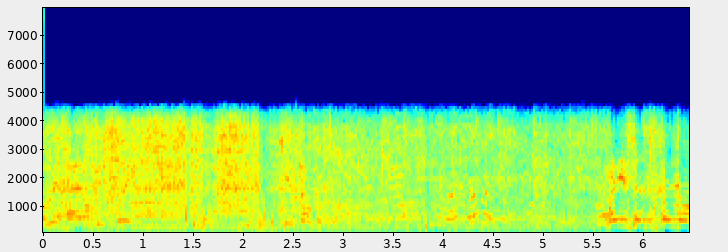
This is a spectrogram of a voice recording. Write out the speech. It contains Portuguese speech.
alweer every three. Hier is ook nog. 62 punten.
